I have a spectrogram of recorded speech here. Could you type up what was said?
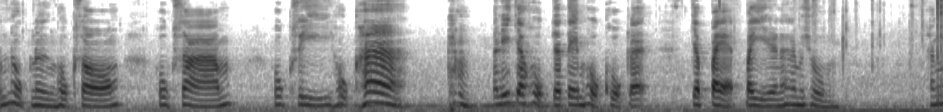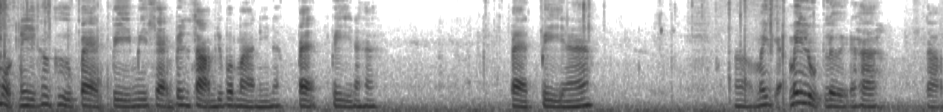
นย์หกหนึ่งหกสองหกสามหกสี่หกห้าอันนี้จะหกจะเต็มหกหกแล้ว จะแปดปีแล้วนะท่านผู้ชม ทั้งหมดนี้ก็คือแปดปีมีแสนเป็นสามอยู่ประมาณนี้นะแปดปีนะคะแปดปีนะไม่ไม่หลุดเลยนะคะ ตาม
